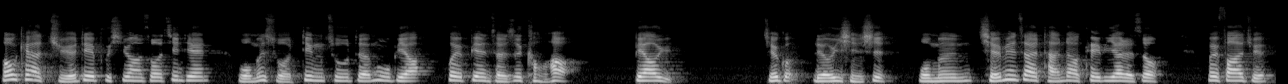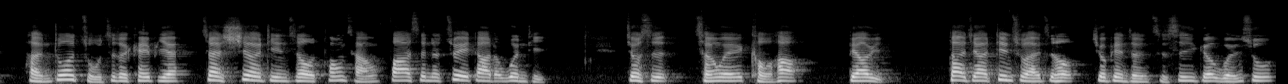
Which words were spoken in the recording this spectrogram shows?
OKR 绝对不希望说今天我们所定出的目标会变成是口号、标语，结果流于形式。我们前面在谈到 KPI 的时候，会发觉很多组织的 KPI 在设定之后，通常发生的最大的问题，就是成为口号、标语，大家定出来之后，就变成只是一个文书，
